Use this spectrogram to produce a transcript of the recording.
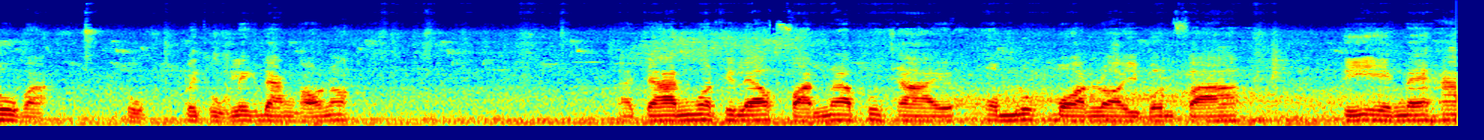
รูปอะถูกไปถูกเลขดังเขาเนาะอาจารย์งวดที่แล้วฝันว่าผู้ชายอมลูกบอลลอยอยู่บนฟ้า ตีเองได้ห้า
